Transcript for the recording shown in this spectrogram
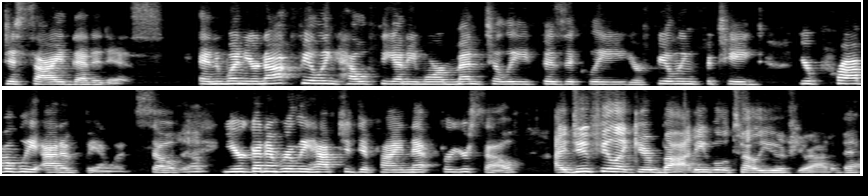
decide that it is. And when you're not feeling healthy anymore, mentally, physically, you're feeling fatigued, you're probably out of balance. So Yep. you're going to really have to define that for yourself. I do feel like your body will tell you if you're out of balance.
